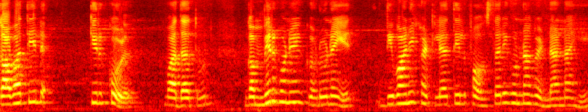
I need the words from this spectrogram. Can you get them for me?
गावातील किरकोळ वादातून गंभीर गुन्हे घडू नयेत दिवाणी खटल्यातील फौजदारी गुन्हा घडणार नाही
